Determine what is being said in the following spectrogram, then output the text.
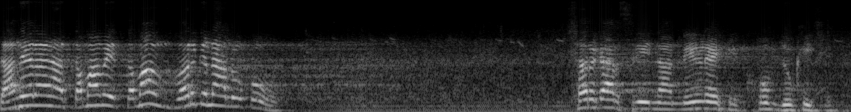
ધાનેરાના તમામે તમામ વર્ગના લોકો સરકાર શ્રીના નિર્ણયથી ખૂબ દુઃખી છે.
